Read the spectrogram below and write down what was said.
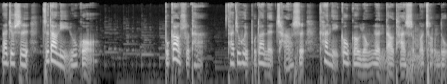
那就是知道你如果不告诉他，他就会不断的尝试，看你够不够容忍到他什么程度。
